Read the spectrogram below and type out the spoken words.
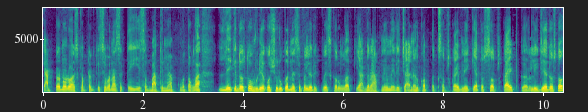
कैप्टन और वाइस कैप्टन कैसे बना सकते हैं, ये सब बातें मैं आपको बताऊँगा। लेकिन दोस्तों वीडियो को शुरू करने से पहले रिक्वेस्ट करूँगा कि अगर आपने मेरे चैनल को अब तक सब्सक्राइब नहीं किया तो सब्सक्राइब कर लीजिए दोस्तों,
